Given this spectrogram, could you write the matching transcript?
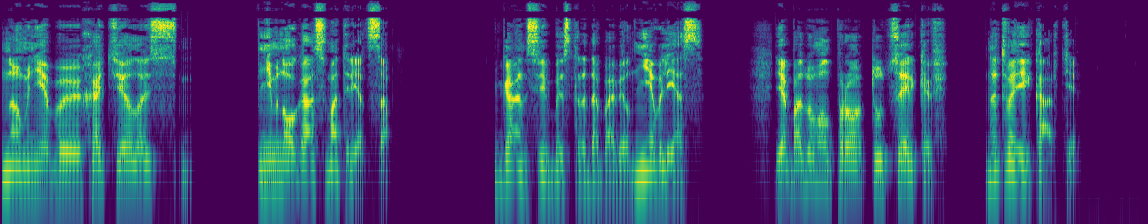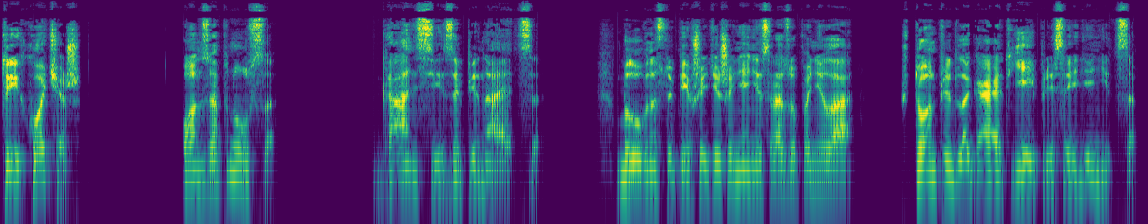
но мне бы хотелось немного осмотреться. Ганси быстро добавил, не в лес. Я подумал про ту церковь, на твоей карте. Ты хочешь?» Он запнулся. Ганси запинается. Блу в наступившей тишине не сразу поняла, что он предлагает ей присоединиться.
